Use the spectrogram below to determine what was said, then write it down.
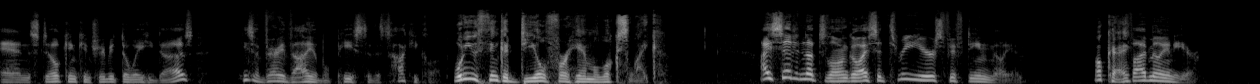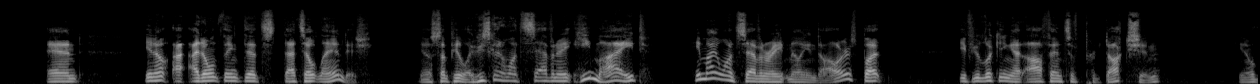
and still can contribute the way he does, he's a very valuable piece to this hockey club. What do you think a deal for him looks like? I said it not too long ago. I said three years, fifteen million. Okay. five million a year. And you know, I, I don't think that's that's outlandish. You know, some people are like he's going to want seven or eight. He might, he might want seven or eight million dollars. But if you're looking at offensive production, you know,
